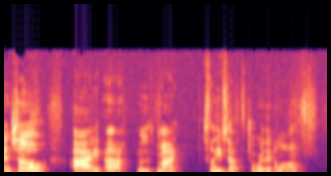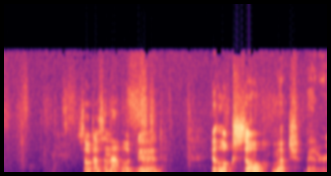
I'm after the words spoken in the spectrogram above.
And so I uh, moved my sleeves up to where they belong. So doesn't that look good? It looks so much better.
